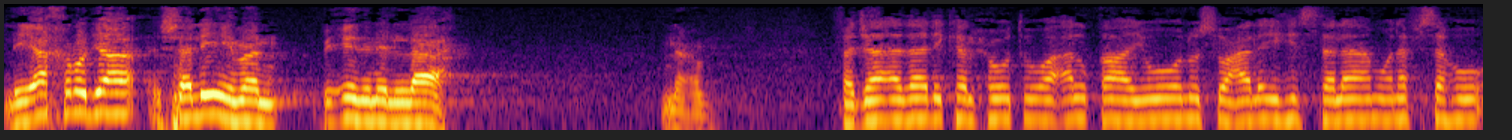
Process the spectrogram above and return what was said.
ليخرج سليما بإذن الله. نعم. فجاء ذلك الحوت وألقى يونس عليه السلام نفسه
